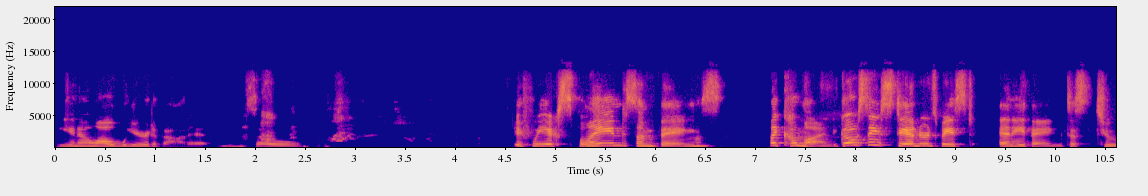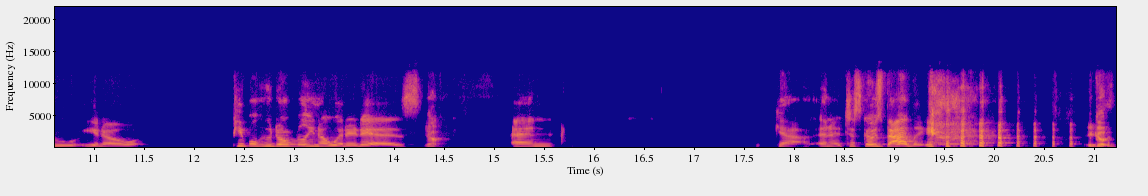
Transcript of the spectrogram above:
you know, all weird about it. So if we explained some things, like, come on, go say standards based anything to, to, you know, people who don't really know what it is. Yep. And yeah, and it just goes badly. It go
